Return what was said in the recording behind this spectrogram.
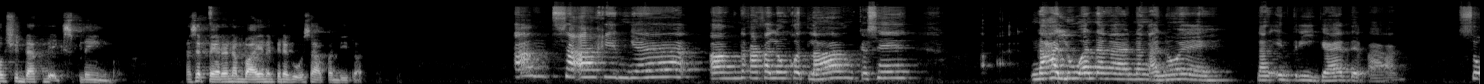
how should that be explained? Kasi pera ng bayan ang pinag-uusapan dito. Ang sa akin nga, ang nakakalungkot lang kasi nahaluan na nga ng ano eh, ng intriga, di ba? So,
